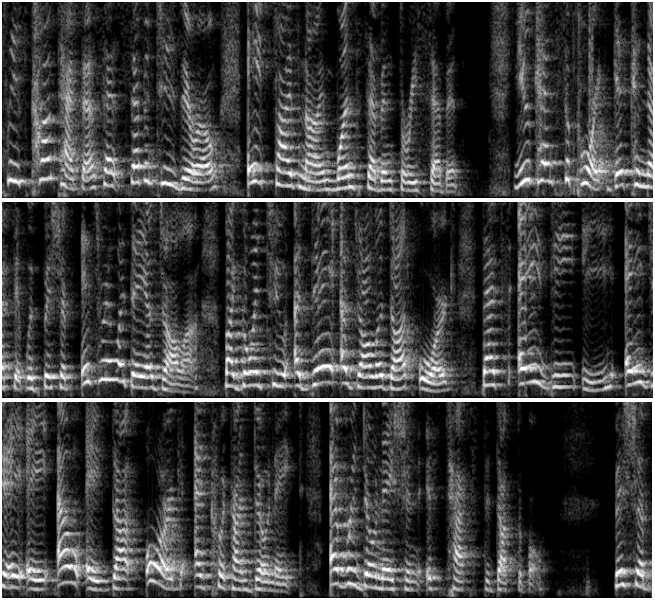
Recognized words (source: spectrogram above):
please contact us at 720-859-1737. You can support Get Connected with Bishop Israel Ade Ajala by going to adeajala.org. That's A-D-E-A-J-A-L-A dot org and click on donate. Every donation is tax deductible. Bishop,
